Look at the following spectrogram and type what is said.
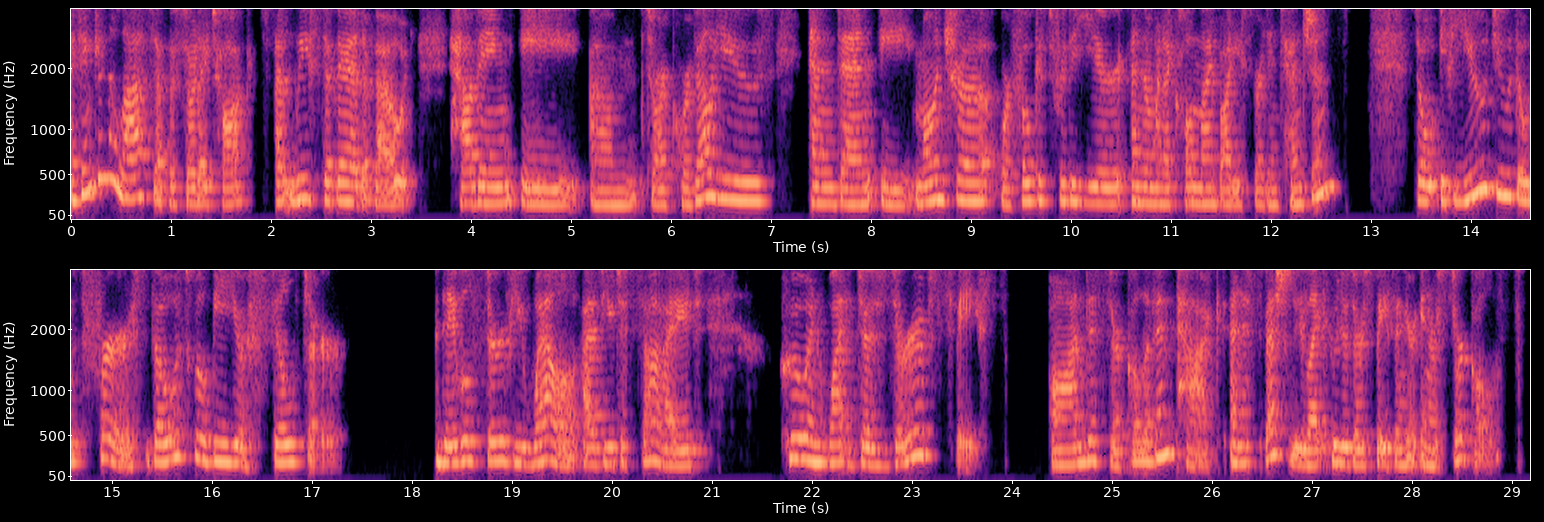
I think in the last episode, I talked at least a bit about having a, um, so our core values and then a mantra or focus for the year. And then what I call mind, body, spirit intentions. So if you do those first, those will be your filter they will serve you well as you decide who and what deserves space on the circle of impact, and especially like who deserves space in your inner circles.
